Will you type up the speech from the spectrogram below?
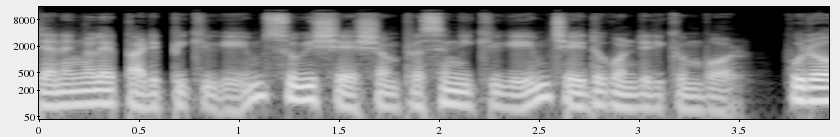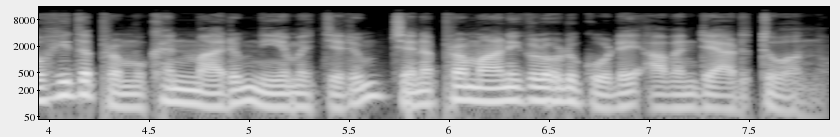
ജനങ്ങളെ പഠിപ്പിക്കുകയും സുവിശേഷം പ്രസംഗിക്കുകയും ചെയ്തുകൊണ്ടിരിക്കുമ്പോൾ പുരോഹിത പ്രമുഖന്മാരും നിയമജ്ഞരും ജനപ്രമാണികളോടുകൂടെ അവന്റെ അടുത്തു വന്നു.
